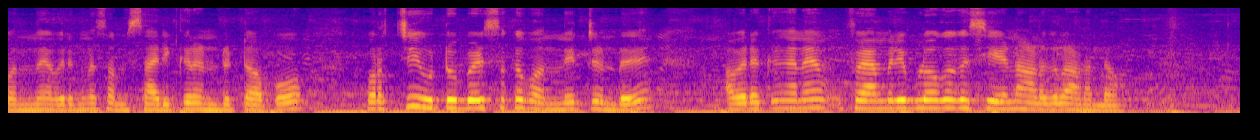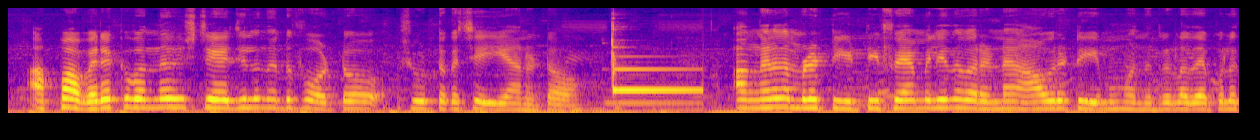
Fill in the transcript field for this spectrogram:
വന്ന് അവരിങ്ങനെ സംസാരിക്കുന്നുണ്ട് കേട്ടോ അപ്പോൾ കുറച്ച് യൂട്യൂബേഴ്സൊക്കെ വന്നിട്ടുണ്ട്. അവരൊക്കെ ഇങ്ങനെ ഫാമിലി ബ്ലോഗൊക്കെ ചെയ്യുന്ന ആളുകളാണല്ലോ. അപ്പോൾ അവരൊക്കെ വന്ന് സ്റ്റേജിൽ നിന്നിട്ട് ഫോട്ടോ ഷൂട്ടൊക്കെ ചെയ്യാണ് കേട്ടോ അങ്ങനെ നമ്മുടെ ടി ടി ഫാമിലി എന്ന് പറയുന്ന ആ ഒരു ടീമും വന്നിട്ടുള്ളത്. അതേപോലെ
